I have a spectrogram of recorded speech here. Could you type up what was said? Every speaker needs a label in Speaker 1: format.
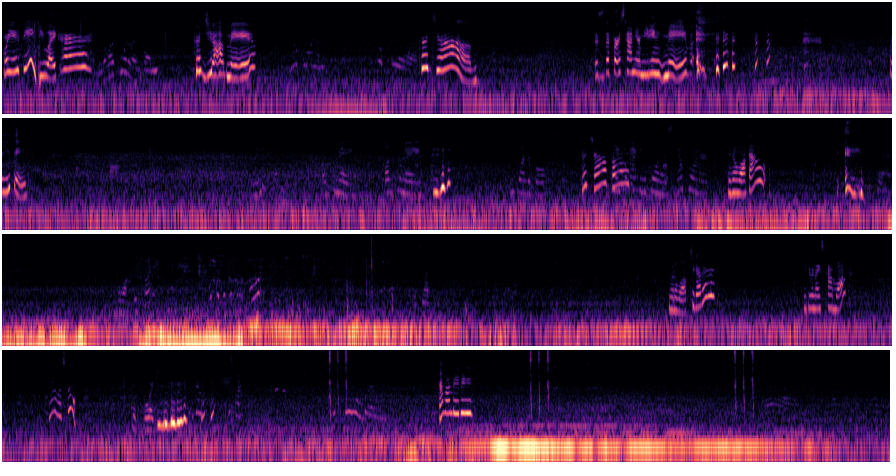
Speaker 1: What do you think? You like her?
Speaker 2: You don't want to corner anybody.
Speaker 1: Good job, Maeve.
Speaker 2: No corners. Good.
Speaker 1: Good job. This is the first time you're meeting Maeve. what do you think?
Speaker 2: It is wonderful. Hug for Maeve. Hug for Maeve. She's wonderful.
Speaker 1: Good job,
Speaker 2: Can't go
Speaker 1: bud.
Speaker 2: back in the corners. No corners.
Speaker 1: You gonna walk out?
Speaker 2: You walk this way?
Speaker 1: You wanna walk together? We do a nice calm walk? Yeah, let's go.
Speaker 2: Good boy. baby.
